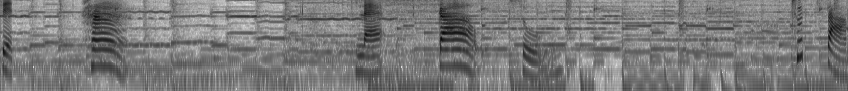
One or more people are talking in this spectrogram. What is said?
เจ็ดห้าและเก้าศูนย์ชุดสาม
